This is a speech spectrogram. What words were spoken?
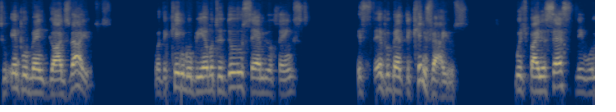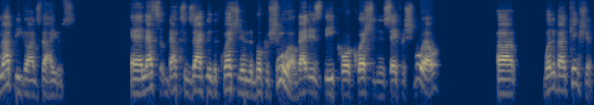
to implement God's values. What the king will be able to do, Samuel thinks, is to implement the king's values which by necessity will not be God's values. And that's that's exactly the question in the book of Shmuel. That is the core question in Sefer Shmuel. Uh, what about kingship?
